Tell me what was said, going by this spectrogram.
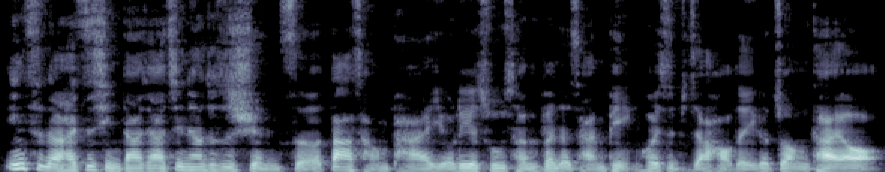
因此呢，还是请大家尽量就是选择大厂牌有列出成分的产品，会是比较好的一个状态哦。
